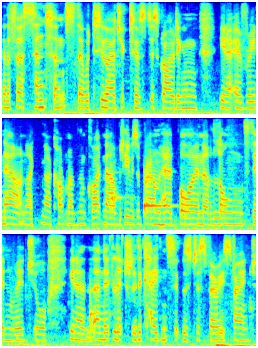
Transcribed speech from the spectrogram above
In the first sentence, there were two adjectives describing you know every noun. I, I can't remember them quite now, but he was a brown-haired boy in a long, thin ridge, or you know, and it literally the cadence. It was just very strange.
